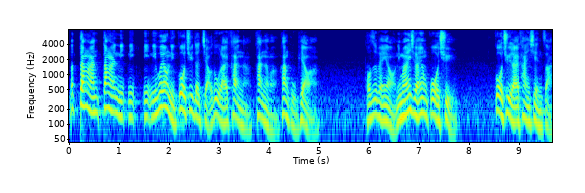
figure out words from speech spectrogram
那当然，当然你，你你你会用你过去的角度来看呐，看什么？看股票啊，投资朋友，你们很喜欢用过去，过去来看现在。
